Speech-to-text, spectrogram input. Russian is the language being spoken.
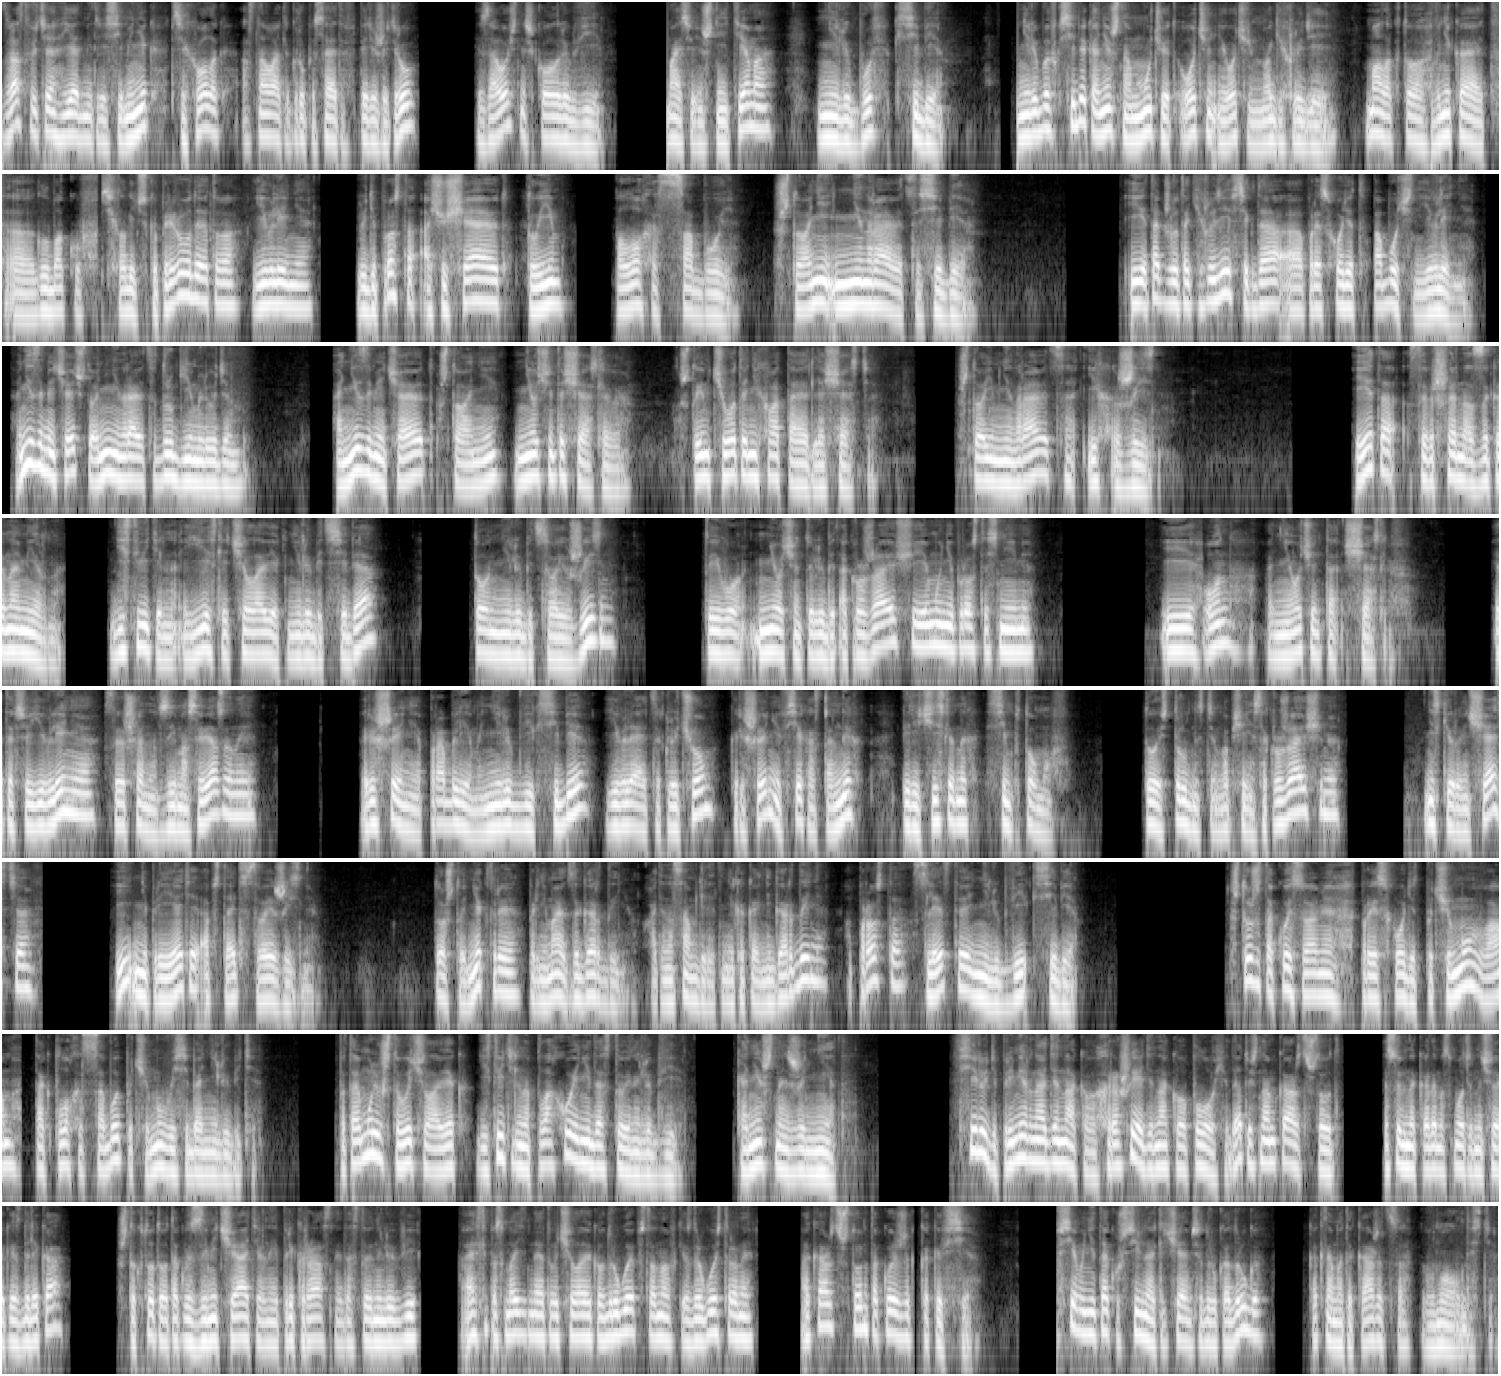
Здравствуйте, я Дмитрий Семеник, психолог, основатель группы сайтов «Пережить.ру» и заочной школы любви. Моя сегодняшняя тема – нелюбовь к себе. Нелюбовь к себе, конечно, мучает очень и очень многих людей. Мало кто вникает э, глубоко в психологическую природу этого явления. Люди просто ощущают, что им плохо с собой, что они не нравятся себе. И также у таких людей всегда э, происходит побочные явления. Они замечают, что они не нравятся другим людям. Они замечают, что они не очень-то счастливы, что им чего-то не хватает для счастья, что им не нравится их жизнь. И это совершенно закономерно. Действительно, если человек не любит себя, то он не любит свою жизнь, то его не очень-то любит окружающие ему не просто с ними, и он не очень-то счастлив. Это все явления совершенно взаимосвязанные. Решение проблемы нелюбви к себе является ключом к решению всех остальных перечисленных симптомов. То есть трудностям в общении с окружающими, низкий уровень счастья и неприятие обстоятельств своей жизни. То, что некоторые принимают за гордыню. Хотя на самом деле это никакая не гордыня, а просто следствие нелюбви к себе – что же такое с вами происходит? Почему вам так плохо с собой? Почему вы себя не любите? Потому ли, что вы человек действительно плохой и недостойный любви? Конечно же нет. Все люди примерно одинаково хороши и одинаково плохи. Да? То есть нам кажется, что вот, особенно когда мы смотрим на человека издалека, что кто-то вот такой замечательный, прекрасный, достойный любви. А если посмотреть на этого человека в другой обстановке, с другой стороны, окажется, что он такой же, как и все. Все мы не так уж сильно отличаемся друг от друга, как нам это кажется в молодости.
